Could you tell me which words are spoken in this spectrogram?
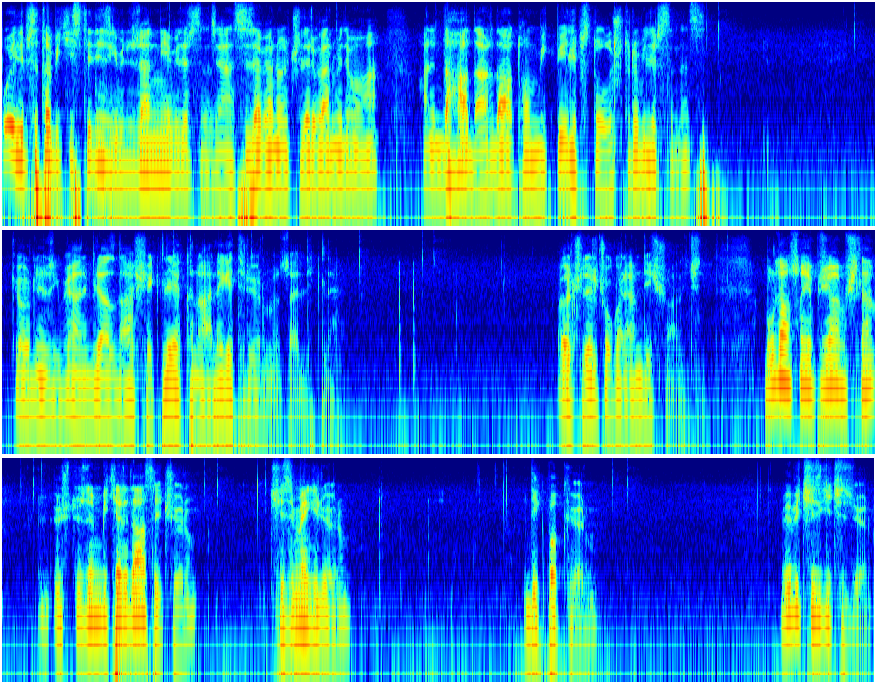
Bu elipsi tabii ki istediğiniz gibi düzenleyebilirsiniz. Yani size ben ölçüleri vermedim ama hani daha dar, daha tombik bir elips de oluşturabilirsiniz. Gördüğünüz gibi yani biraz daha şekle yakın hale getiriyorum özellikle. Ölçüleri çok önemli değil şu an için. Buradan sonra yapacağım işlem üst düzlemi bir kere daha seçiyorum. Çizime giriyorum. Dik bakıyorum. Ve bir çizgi çiziyorum.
